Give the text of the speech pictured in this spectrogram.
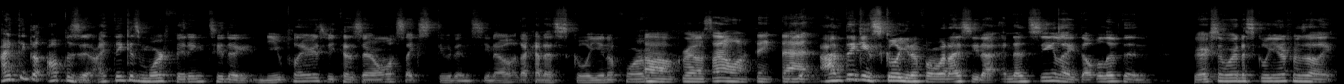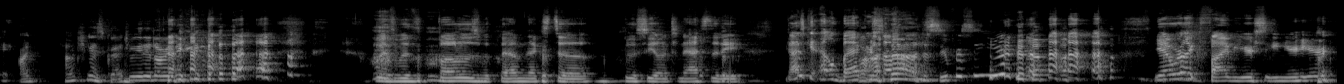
I think the opposite. I think it's more fitting to the new players because they're almost like students, you know, that kind of school uniform. Oh, gross! I don't want to think Yeah, that. I'm thinking school uniform when I see that, and then seeing like Doublelift and Bjergsen wear the school uniforms. I'm like, hey, aren't, haven't you guys graduated already? with with photos with them next to Busio and Tenacity. You guys get held back or something? Super senior. yeah, we're like five year senior here.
